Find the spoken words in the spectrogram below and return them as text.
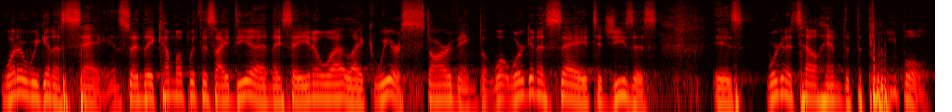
what are we going to say? And so they come up with this idea and they say, you know what, like we are starving, but what we're going to say to Jesus is we're going to tell him that the people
